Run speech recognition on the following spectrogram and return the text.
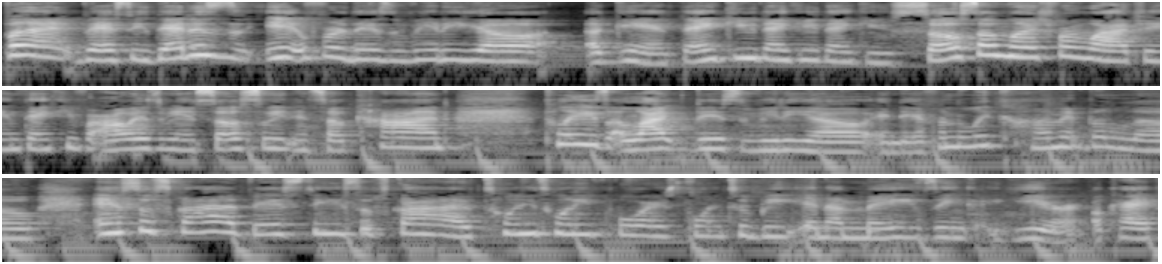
But Bestie, that is it for this video. Again, thank you, thank you, thank you so, so much for watching. Thank you for always being so sweet and so kind. Please like this video and definitely comment below and subscribe, Bestie. Subscribe. 2024 is going to be an amazing year, okay?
